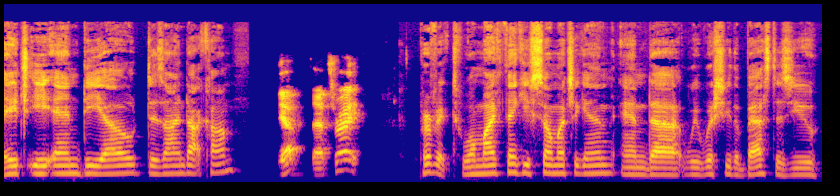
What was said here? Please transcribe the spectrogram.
H E N D O design.com? Yep, that's right. Perfect. Well, Mike, thank you so much again. And uh, we wish you the best as you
